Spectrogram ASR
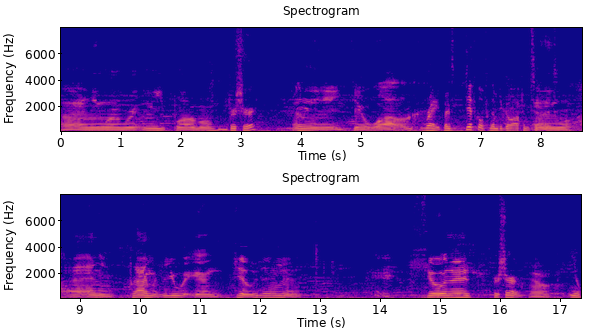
Uh, anyone with any problem, for sure, I mean, they still walk. right. But it's difficult for them to go off into Any, uh, any family with young children and shoulders. for sure. No. You know,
